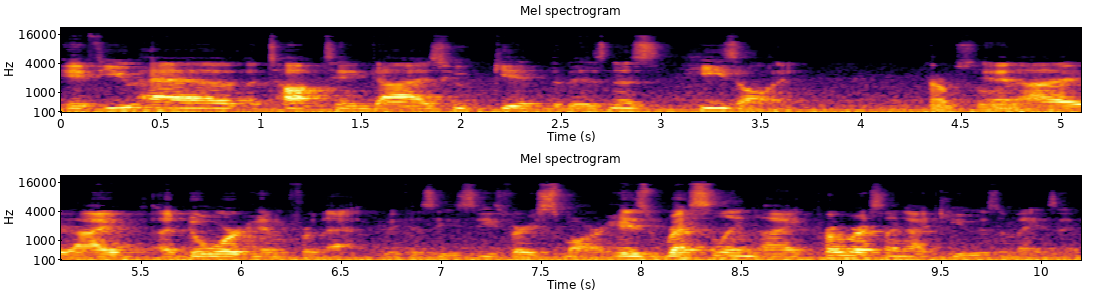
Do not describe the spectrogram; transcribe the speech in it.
if you have a top ten guys who get the business, he's on it. Absolutely. And I, I adore him for that because he's, he's very smart. His wrestling, I, pro wrestling IQ is amazing.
